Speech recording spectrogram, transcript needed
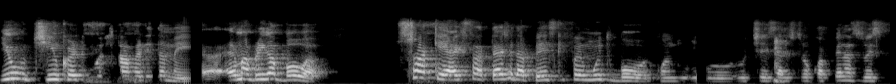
E o Tinho Kurt Busch estava ali também. É uma briga boa. Só que a estratégia da Penske foi muito boa quando o, o Chase Elliott trocou apenas dois.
